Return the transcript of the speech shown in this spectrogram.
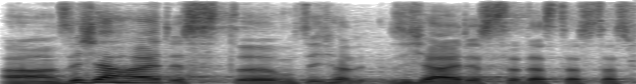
Äh, Sicherheit ist, äh, Sicherheit ist das, das, das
